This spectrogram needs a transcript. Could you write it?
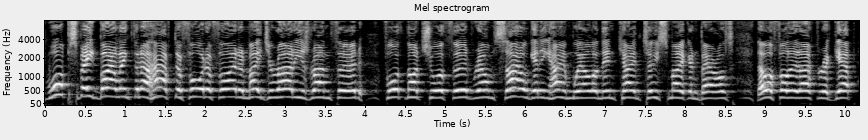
Warp Speed by a length and a half to Fortified, and Majorati has run third. Fourth, not sure. Third, Realm Sail getting home well. And then came two smoking barrels. They were followed after a gap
